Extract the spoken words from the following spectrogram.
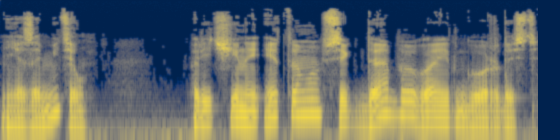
Я заметил, причиной этому всегда бывает гордость.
